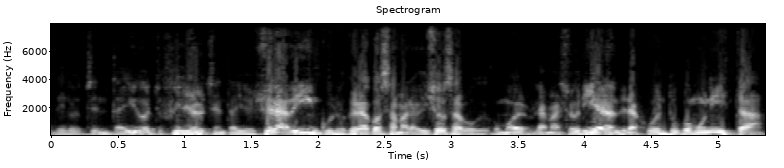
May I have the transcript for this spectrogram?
del 88, fin del 88. Era vínculo, que era una cosa maravillosa, porque como la mayoría eran de la juventud comunista,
